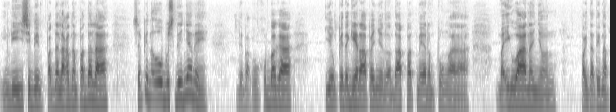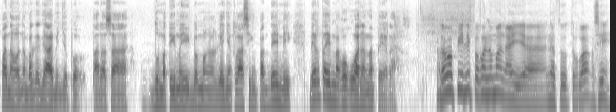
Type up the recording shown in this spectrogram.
Hindi sabihin, padala ka ng padala, sa pinaubos din yan eh. Di ba? Kung kumbaga, yung pinaghirapan nyo doon, dapat meron pong ah, maiwanan yon pagdating ng panahon na magagamit nyo po para sa dumating yung ibang mga ganyang klaseng pandemic, meron tayong makukuha na ng pera. Alam mo, Philip, ako naman ay ah, natutuwa kasi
